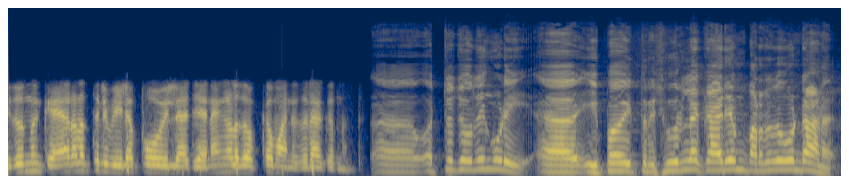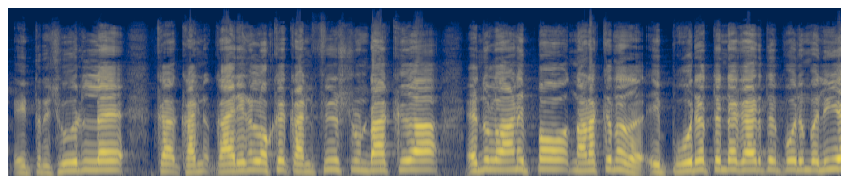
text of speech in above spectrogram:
ഇതൊന്നും കേരളത്തിൽ വിലപ്പോവില്ല ജനങ്ങൾ ഇതൊക്കെ മനസ്സിലാക്കുന്നുണ്ട്. ഒറ്റ ചോദ്യം കൂടി. ഇപ്പോൾ ഈ തൃശ്ശൂരിലെ കാര്യം പറഞ്ഞതുകൊണ്ടാണ് ഈ തൃശ്ശൂരിലെ കാര്യങ്ങളൊക്കെ കൺഫ്യൂഷൻ ഉണ്ടാക്കുക എന്നുള്ളതാണ് ഇപ്പോൾ നടക്കുന്നത്. ഈ പൂരത്തിന്റെ കാര്യത്തിൽ പോലും വലിയ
